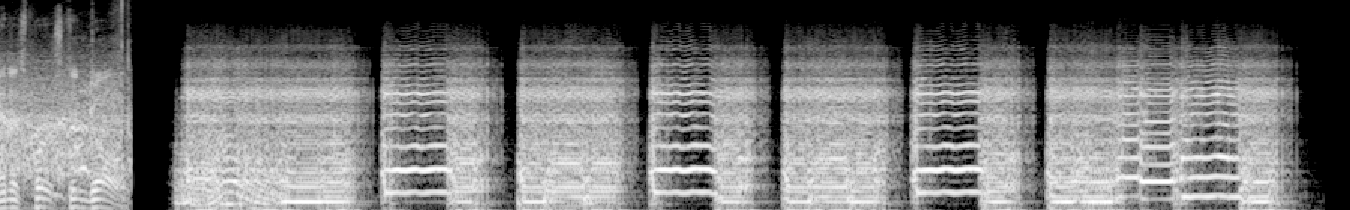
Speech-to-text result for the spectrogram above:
and it's first and goal.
